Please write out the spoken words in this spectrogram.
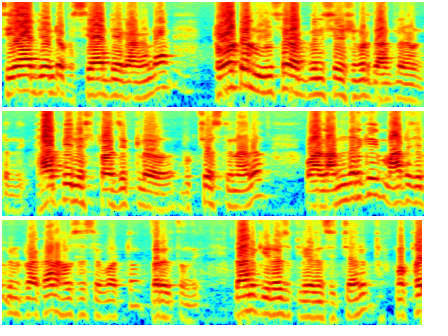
సిఆర్డీ అంటే ఒక సిఆర్డీ కాకుండా టోటల్ మున్సిపల్ అడ్మినిస్ట్రేషన్ కూడా దాంట్లోనే ఉంటుంది. హ్యాపీనెస్ ప్రాజెక్ట్లో బుక్ చేసుకున్నారు. వాళ్ళందరికీ మాట చెప్పిన ప్రకారం హౌసెస్ ఇవ్వటం జరుగుతుంది. దానికి ఈరోజు క్లియరెన్స్ ఇచ్చారు. ముప్పై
